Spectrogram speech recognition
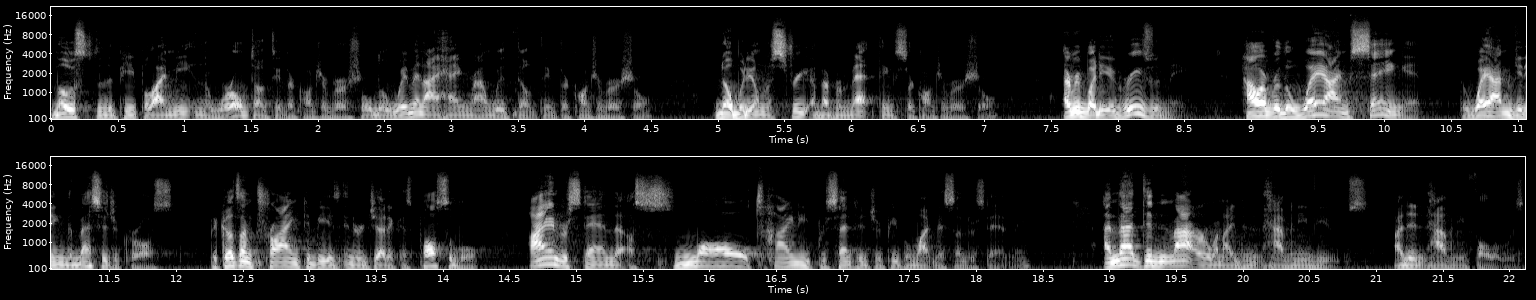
Most of the people I meet in the world don't think they're controversial. The women I hang around with don't think they're controversial. Nobody on the street I've ever met thinks they're controversial. Everybody agrees with me. However, the way I'm saying it, the way I'm getting the message across, because I'm trying to be as energetic as possible, I understand that a small, tiny percentage of people might misunderstand me. And that didn't matter when I didn't have any views. I didn't have any followers.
